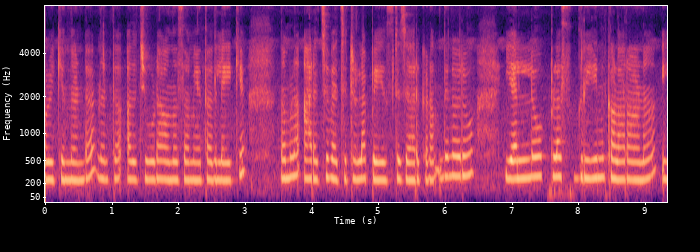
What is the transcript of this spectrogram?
ഒഴിക്കുന്നുണ്ട്. എന്നിട്ട് അത് ചൂടാവുന്ന സമയത്ത് അതിലേക്ക് നമ്മൾ അരച്ച് വെച്ചിട്ടുള്ള പേസ്റ്റ് ചേർക്കണം. ഇതിനൊരു യെല്ലോ പ്ലസ് ഗ്രീൻ കളറാണ് ഈ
